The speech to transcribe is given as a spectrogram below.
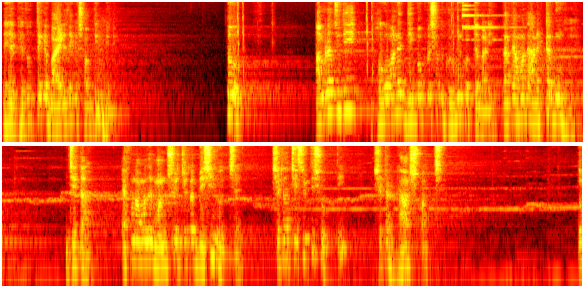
দেহের ভেতর থেকে বাইরে থেকে সব দিক থেকে। তো, আমরা যদি ভগবানের দিব্য প্রসাদ গ্রহণ করতে পারি, তাতে আমাদের আরেকটা গুণ হয়। যেটা এখন আমাদের মানুষের যেটা বেশি হচ্ছে, সেটা হচ্ছে স্মৃতিশক্তি, সেটা হ্রাস পাচ্ছে। তো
